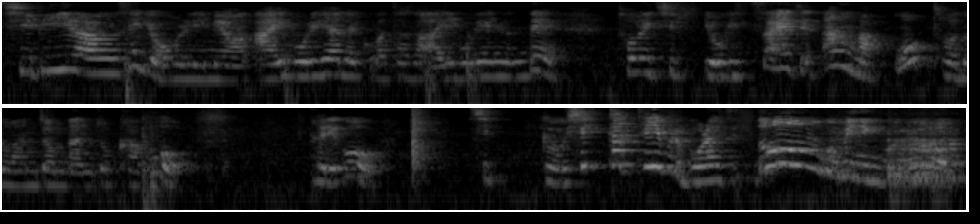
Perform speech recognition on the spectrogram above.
집이랑 색이 어울리면 아이보리 해야 될 것 같아서 아이보리 했는데 저희 집 여기 사이즈에 딱 맞고 저는 완전 만족하고 그리고 집 그 식탁 테이블을 뭘 할지 너무 고민인 거예요.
